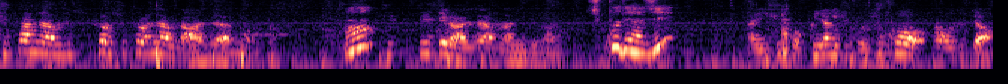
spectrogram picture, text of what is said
슈퍼한 사람, 슈퍼, 슈퍼한 사람 나은 사람이야. 어? 실- 실제로 아는 사람은 아니지만. 슈퍼 돼야지? 아니, 슈퍼, 그냥 슈퍼. 슈퍼 하고 숫자.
